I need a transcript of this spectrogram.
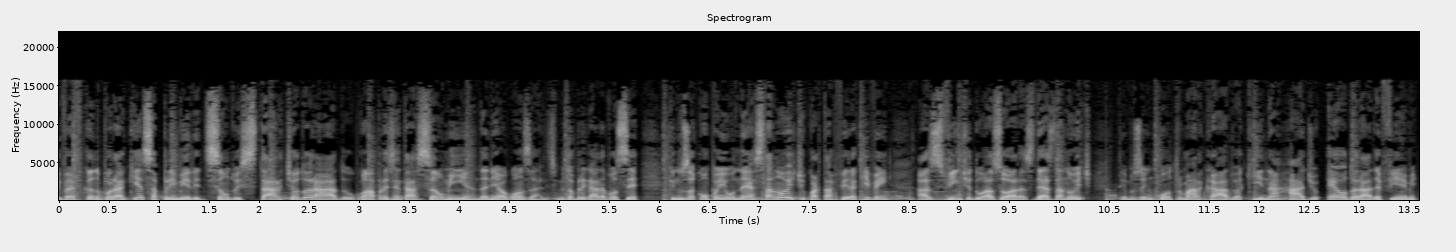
E vai ficando por aqui essa primeira edição do Start Eldorado, com a apresentação minha, Daniel Gonzalez. Muito obrigado a você que nos acompanhou nesta noite, quarta-feira que vem, às 22 horas, 10 da noite, temos um encontro marcado aqui na Rádio Eldorado FM,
